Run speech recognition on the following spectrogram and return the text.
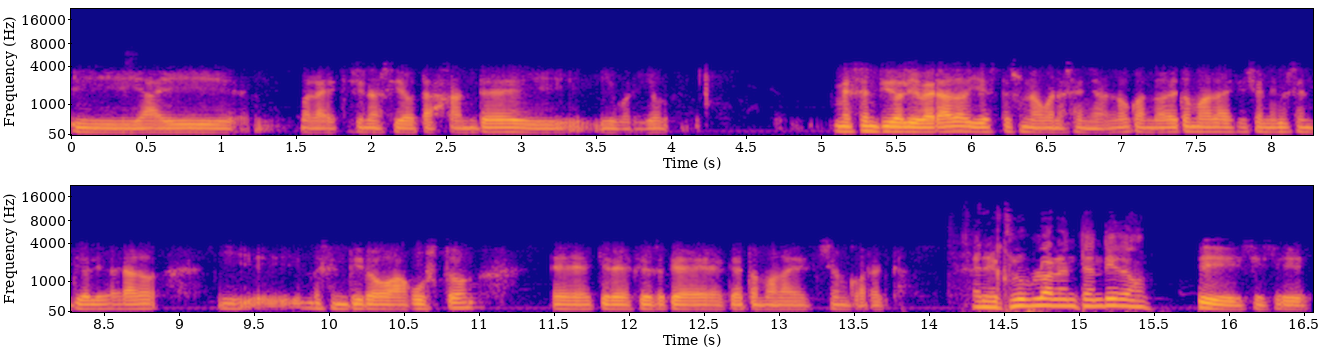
y ahí bueno, la decisión ha sido tajante y, y, bueno, yo me he sentido liberado y esto es una buena señal, ¿no? Cuando he tomado la decisión y me he sentido liberado y me he sentido a gusto, eh, quiere decir que, que he tomado la decisión correcta. ¿En el club lo han entendido? Sí, sí, sí.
